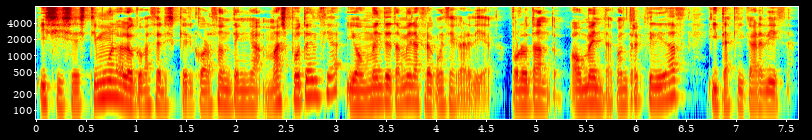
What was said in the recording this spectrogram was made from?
y si se estimula lo que va a hacer es que el corazón tenga más potencia y aumente también la frecuencia cardíaca. Por lo tanto, aumenta contractilidad y taquicardiza.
